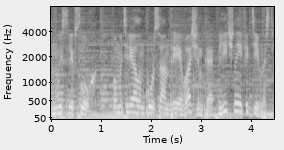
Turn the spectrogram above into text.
Мысли вслух. По материалам курса Андрея Ващенко «Личная эффективность».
